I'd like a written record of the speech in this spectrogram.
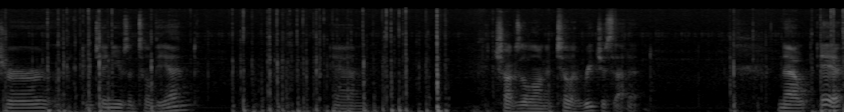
Make sure that it continues until the end and it chugs along until it reaches that end. Now if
